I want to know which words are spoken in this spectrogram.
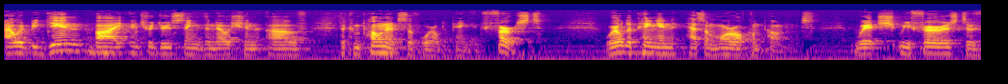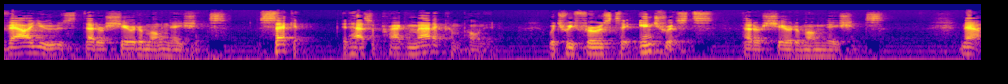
I would begin by introducing the notion of the components of world opinion. First, world opinion has a moral component, which refers to values that are shared among nations. Second, it has a pragmatic component, which refers to interests that are shared among nations. Now,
